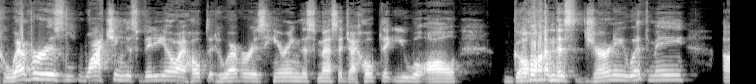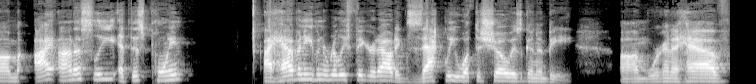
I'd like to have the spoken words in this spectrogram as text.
whoever is watching this video, I hope that whoever is hearing this message, I hope that you will all go on this journey with me. Um, I honestly, at this point, I haven't even really figured out exactly what the show is going to be. Um, we're going to have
